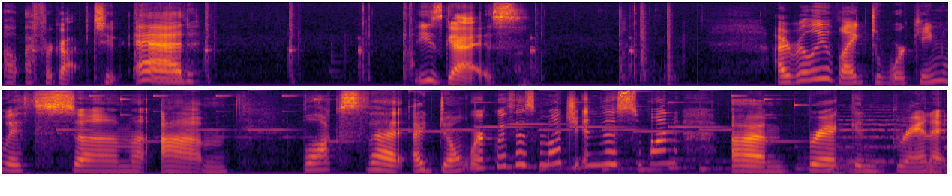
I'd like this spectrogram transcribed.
Oh, I forgot to add these guys. I really liked working with some um, blocks that I don't work with as much in this one, um, brick and granite.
